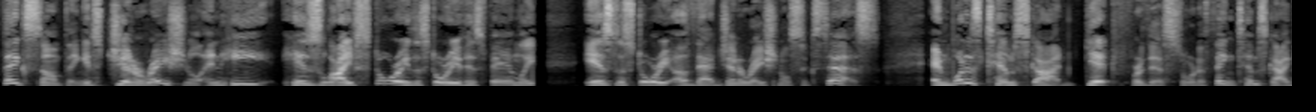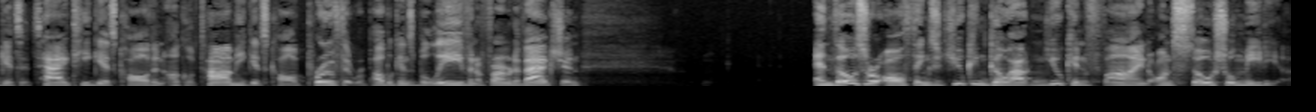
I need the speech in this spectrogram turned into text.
fix something. It's generational. And he, his life story, the story of his family, is the story of that generational success. And what does Tim Scott get for this sort of thing? Tim Scott gets attacked. He gets called an Uncle Tom. He gets called proof that Republicans believe in affirmative action. And those are all things that you can go out and you can find on social media.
